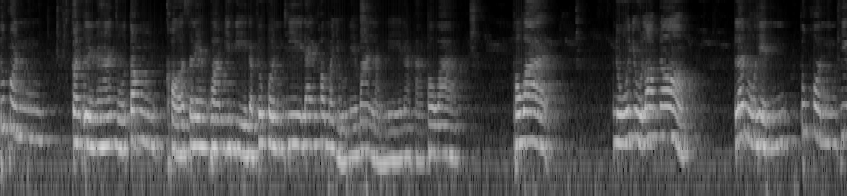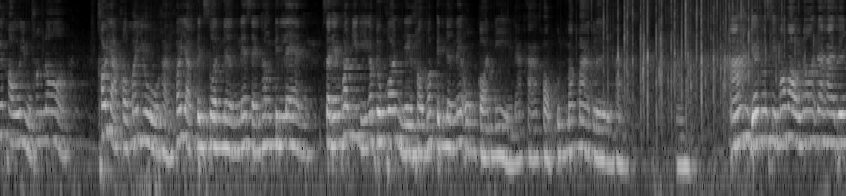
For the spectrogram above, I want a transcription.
ทุกคนก่อนอื่นนะคะหนูต้องขอแสดงความยินดีกับทุกคนที่ได้เข้ามาอยู่ในบ้านหลังนี้นะคะ เพราะว่า เพราะว่าหนูอยู่รอบนอก แล้วหนูเห็นทุกคนที่เขาอยู่ข้างนอก เขาอยากเขามาอยู่ค่ะ เขาอยากเป็นส่วนหนึ่งในแสงทองฟินแลนด์ แสดงความยินดีกับทุกคนเนี่ยเขาว่าเป็นหนึ่งในองค์กรนี้นะคะ ขอบคุณมาก ๆ เลยค่ะอะเดี๋ยวหนูสิมาเบาเนาะนะคะ ถึง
